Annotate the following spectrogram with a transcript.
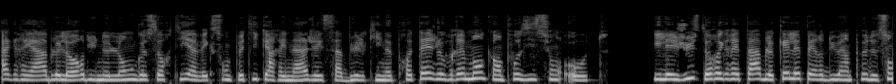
agréable lors d'une longue sortie avec son petit carénage et sa bulle qui ne protège vraiment qu'en position haute. Il est juste regrettable qu'elle ait perdu un peu de son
